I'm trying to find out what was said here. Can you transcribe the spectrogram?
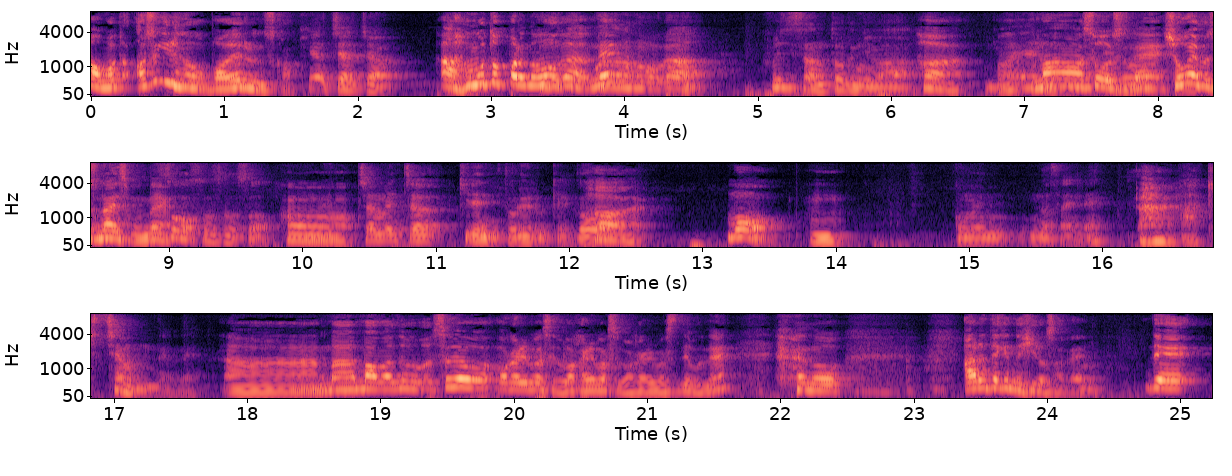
あまた朝霧の方が映えるんですか？いや違う違う。あ麓っ腹の方がね。の方が富士山撮るにははい。映えるんだけど。まあそうですね。障害物ないですもんね。そうそうそうそう。はあ。めちゃめちゃ綺麗に撮れるけど、はもういうん。ごめんなさいね。はい。飽きちゃうんだよね。あーまあまあまあでもそれは分かりますよ分かります。分かりますでもね あのあれだけの広さで、で、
